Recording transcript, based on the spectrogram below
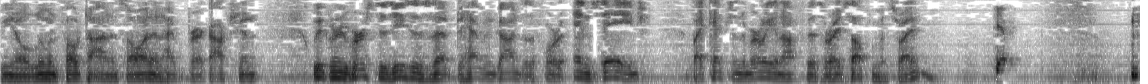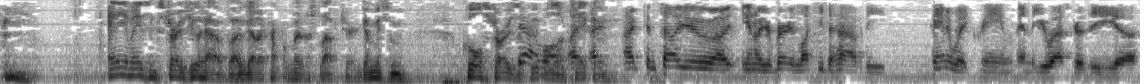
you know, lumen photon and so on and hyperbaric oxygen, we can reverse diseases that haven't gone to the end stage by catching them early enough with the right supplements, right? Yep. Any amazing stories you have? I've got a couple minutes left here. Give me some cool stories yeah, that people well, have taken. I, I, I, can tell you, uh, you know, you're very lucky to have the Pain Away cream in the U.S. We're the uh,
